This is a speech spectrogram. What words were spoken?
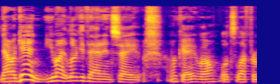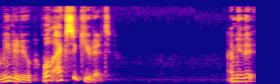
Now, again, you might look at that and say, okay, well, what's left for me to do? Well, execute it. I mean,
